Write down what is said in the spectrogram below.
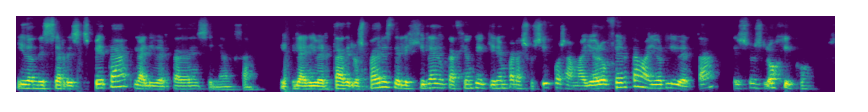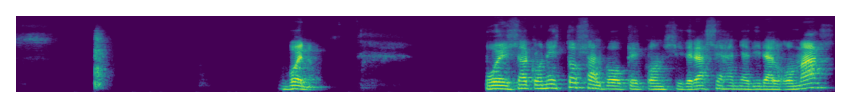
y donde se respeta la libertad de enseñanza y la libertad de los padres de elegir la educación que quieren para sus hijos. A mayor oferta, mayor libertad. Eso es lógico. Bueno, pues ya con esto, salvo que considerases añadir algo más,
